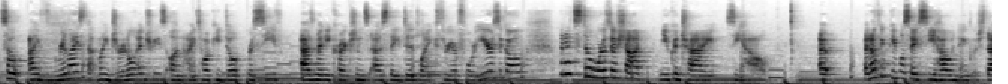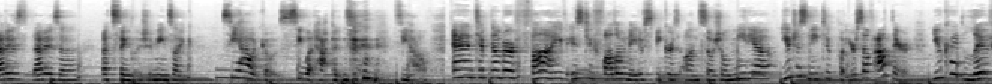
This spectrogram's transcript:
So I've realized that my journal entries on italki don't receive as many corrections as they did like three or four years ago, but it's still worth a shot. You can try, see how. I, I don't think people say see how in English. That is that is a that's Singlish. It means like see how it goes, see what happens, see how. And tip number five is to follow native speakers on social media. You just need to put yourself out there. You could live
